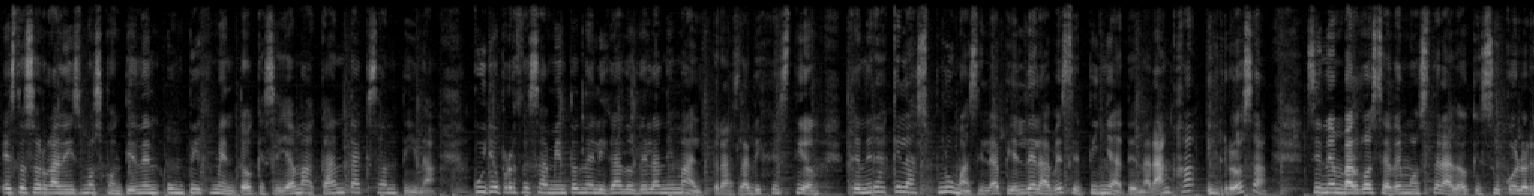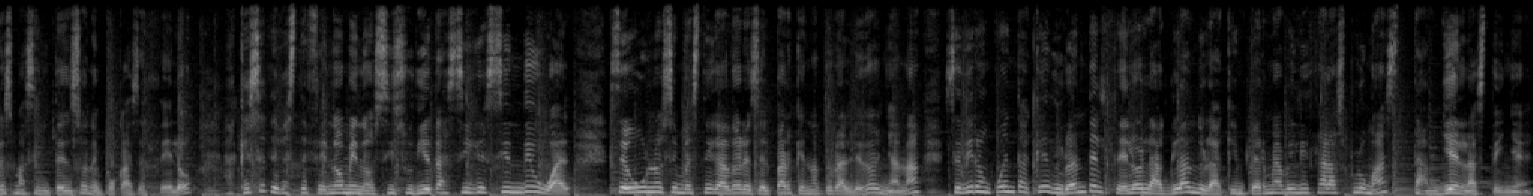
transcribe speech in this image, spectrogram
Estos organismos contienen un pigmento que se llama cantaxantina, cuyo procesamiento en el hígado del animal tras la digestión genera que las plumas y la piel del ave se tiña de naranja y rosa. Sin embargo, se ha demostrado que su color es más intenso en épocas de celo. ¿A qué se debe este fenómeno si su dieta sigue siendo igual? Los investigadores del Parque Natural de Doñana, se dieron cuenta que durante el celo la glándula que impermeabiliza las plumas también las tiñe.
